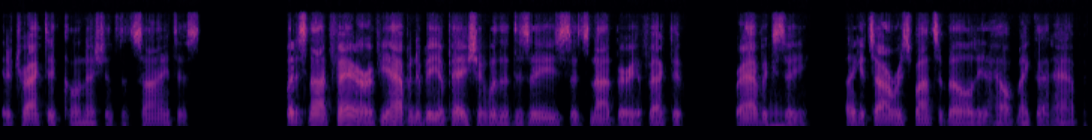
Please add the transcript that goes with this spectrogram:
it attracted clinicians and scientists. But it's not fair if you happen to be a patient with a disease that's not very effective for mm. advocacy. I think it's our responsibility to help make that happen.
